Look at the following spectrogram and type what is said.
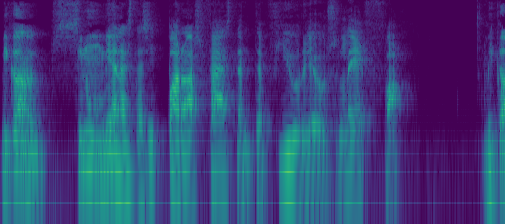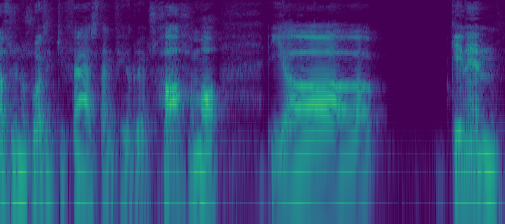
Mikä on sinun mielestäsi paras Fast and the Furious-leffa? Mikä on sinun suosikki Fast and Furious-hahmo? Ja kenen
